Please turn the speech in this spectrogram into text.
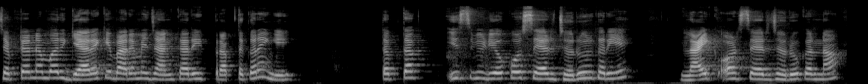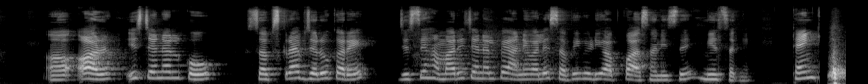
चैप्टर नंबर ग्यारह के बारे में जानकारी प्राप्त करेंगे। तब तक इस वीडियो को शेयर ज़रूर करिए लाइक और शेयर ज़रूर करना और इस चैनल को सब्सक्राइब ज़रूर करें, जिससे हमारे चैनल पर आने वाले सभी वीडियो आपको आसानी से मिल सकें। थैंक यू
